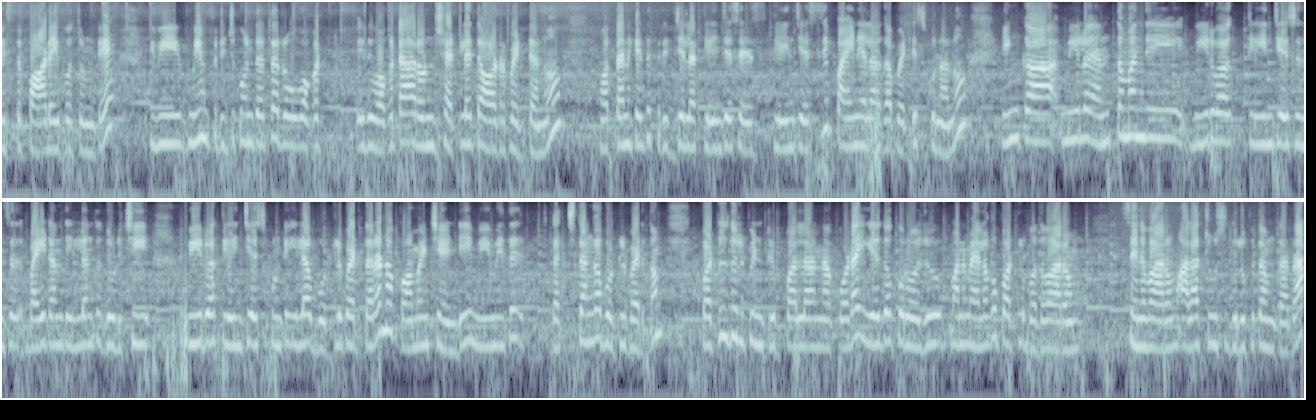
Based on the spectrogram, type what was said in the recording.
పెస్తే పాడైపోతుంటే. ఇవి మేము ఫ్రిడ్జ్ కొన్న తర్వాత రో ఒక ఇది ఒకటా రెండు షర్ట్లు అయితే ఆర్డర్ పెట్టాను. మొత్తానికైతే ఫ్రిడ్జ్ ఇలా క్లీన్ చేసే క్లీన్ చేసి పైన ఇలాగా పెట్టేసుకున్నాను. ఇంకా మీలో ఎంతమంది బీరువా క్లీన్ చేసిన బయట అంతా ఇల్లంతా తుడిచి బీరువా క్లీన్ చేసుకుంటే ఇలా బొట్లు పెడతారో నాకు కామెంట్ చేయండి. మేమైతే ఖచ్చితంగా బొట్లు పెడతాం. బట్టలు దులిపిన ట్రిప్ వల్ల అన్నా కూడా ఏదో ఒక రోజు మనం ఎలాగో బట్టలు బుధవారం శనివారం అలా చూసి దులుపుతాం కదా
